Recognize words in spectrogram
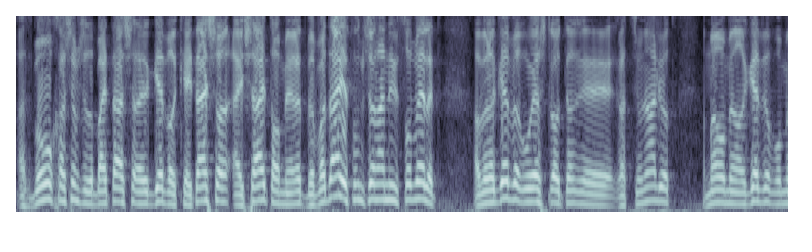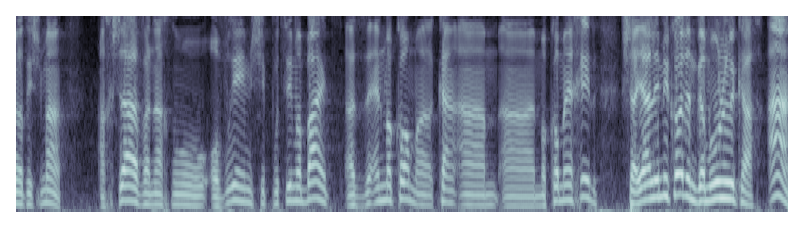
אז ברוך השם שזו ביתה של הגבר, כי הייתה, האישה הייתה אומרת, בוודאי 20 שנה אני סובלת, אבל הגבר הוא יש לו יותר uh, רציונליות. מה אומר הגבר? הוא אומר, תשמע, עכשיו אנחנו עוברים שיפוצים בבית, אז אין מקום, המקום היחיד שהיה לי מקודם, גמרו לי לכך. אה,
